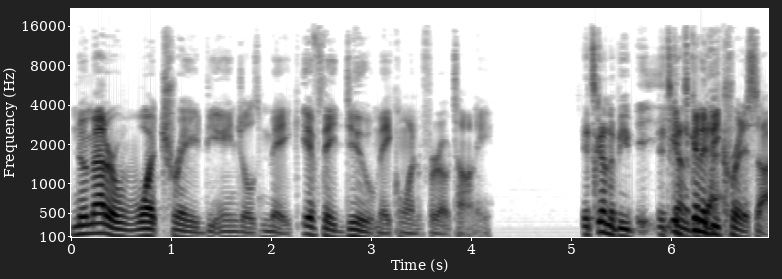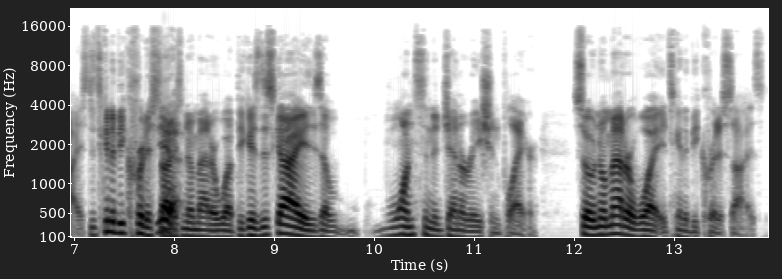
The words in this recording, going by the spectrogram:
no matter what trade the Angels make, if they do make one for Ohtani, it's going to be it's, going to be, be criticized. It's going to be criticized Yeah. no matter what because this guy is a once in a generation player. So no matter what, it's going to be criticized.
